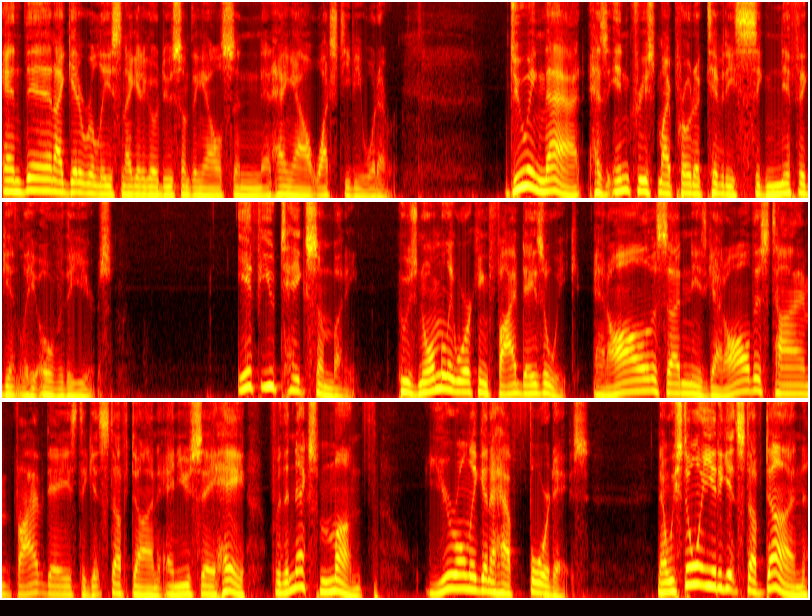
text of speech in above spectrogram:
And then I get a release and I get to go do something else and, and hang out, watch TV, whatever. Doing that has increased my productivity significantly over the years. If you take somebody who's normally working five days a week and all of a sudden he's got all this time, five days to get stuff done, and you say, hey, for the next month, you're only going to have four days. Now, we still want you to get stuff done,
